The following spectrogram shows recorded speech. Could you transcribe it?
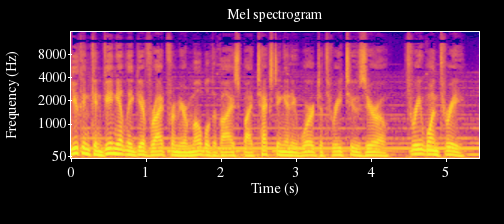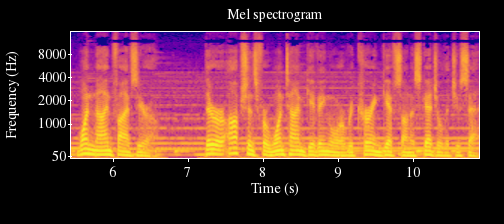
You can conveniently give right from your mobile device by texting any word to 320 313 1950. There are options for one time giving or recurring gifts on a schedule that you set.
